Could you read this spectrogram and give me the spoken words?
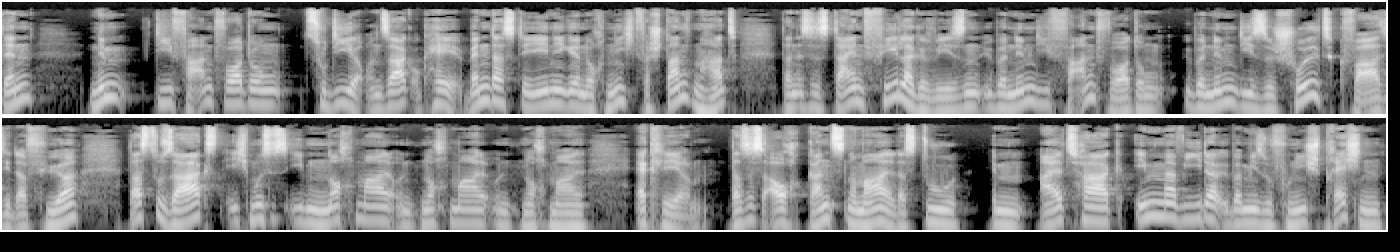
Denn nimm die Verantwortung zu dir und sag, okay, wenn das derjenige noch nicht verstanden hat, dann ist es dein Fehler gewesen, übernimm die Verantwortung, übernimm diese Schuld quasi dafür, dass du sagst, ich muss es ihm nochmal und nochmal und nochmal erklären. Das ist auch ganz normal, dass du im Alltag immer wieder über Misophonie sprechen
